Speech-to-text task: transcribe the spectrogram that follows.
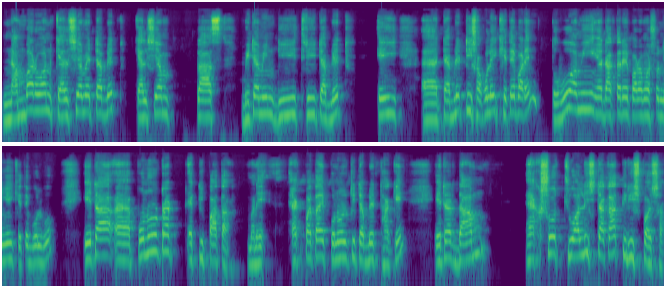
নাম্বার ওয়ান ক্যালসিয়ামের ট্যাবলেট, calcium plus vitamin D three tablet এই ট্যাবলেটটি সকলেই খেতে পারে তবুও আমি ডাক্তারের পরামর্শ নিয়েই খেতে বলব। এটা পনেরোটা একটি পাতা মানে এক পাতায় পনেরোটি ট্যাবলেট থাকে। এটার দাম একশো চুয়াল্লিশ টাকা তিরিশ পয়সা।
